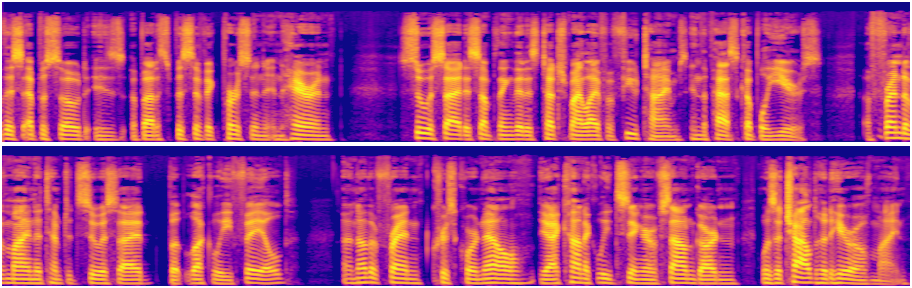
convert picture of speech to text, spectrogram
this episode is about a specific person in Heron, suicide is something that has touched my life a few times in the past couple years. A friend of mine attempted suicide, but luckily failed. Another friend, Chris Cornell, the iconic lead singer of Soundgarden, was a childhood hero of mine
